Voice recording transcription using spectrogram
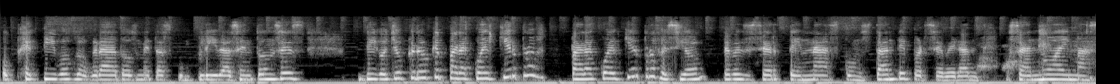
Objetivos logrados, metas cumplidas. Entonces, digo, yo creo que para cualquier para cualquier profesión debes de ser tenaz, constante y perseverante. O sea, no hay más.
